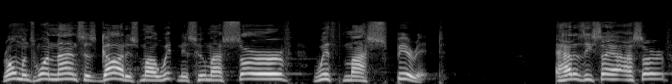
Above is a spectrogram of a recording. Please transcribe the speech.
Romans 1 9 says, God is my witness, whom I serve with my spirit. How does he say I serve?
